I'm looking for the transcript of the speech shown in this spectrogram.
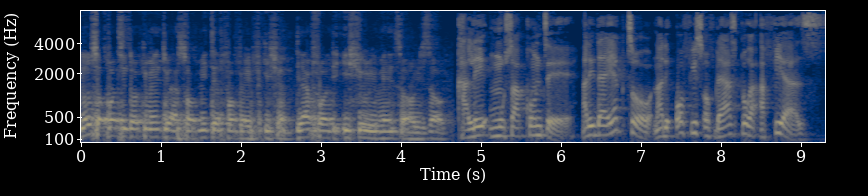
No supporting documents were submitted for verification. Therefore, the issue remains unresolved. kale musa conte na di director na di office of diaspora affairs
